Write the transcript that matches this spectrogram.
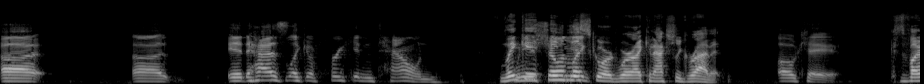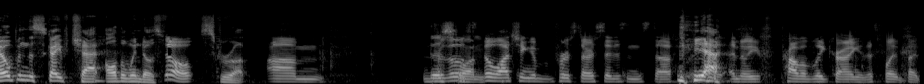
Uh, uh, it has like a freaking town. Link When you it show in him, like- Discord where I can actually grab it. Okay, Because if I open the Skype chat, all the windows So, screw up. um, this for those one. still watching um, First Star Citizen stuff, Yeah. I, I know you're probably crying at this point, but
